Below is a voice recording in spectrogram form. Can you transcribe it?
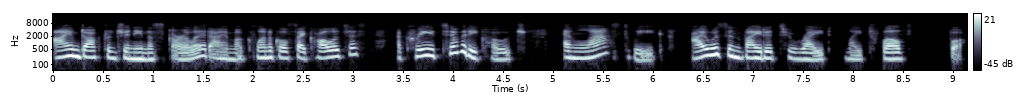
I am Dr. Janina Scarlet. I am a clinical psychologist, a creativity coach, and last week I was invited to write my 12th book.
